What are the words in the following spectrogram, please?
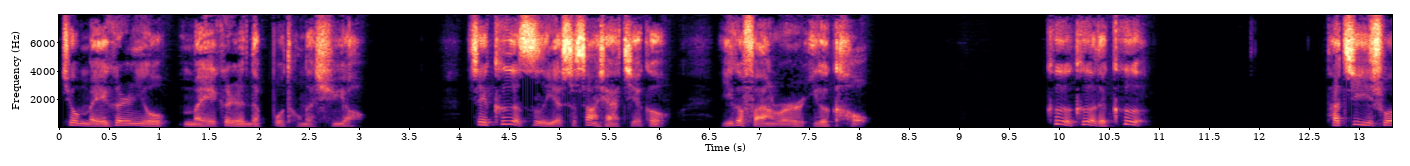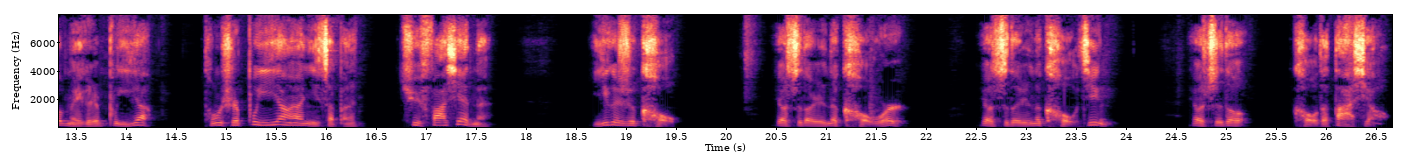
就每个人有每个人的不同的需要。这“个”字也是上下结构，一个反文，一个口，各个的“个”，它既说每个人不一样，同时不一样啊，你怎么？去发现呢，一个是口，要知道人的口味儿，要知道人的口径，要知道口的大小。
